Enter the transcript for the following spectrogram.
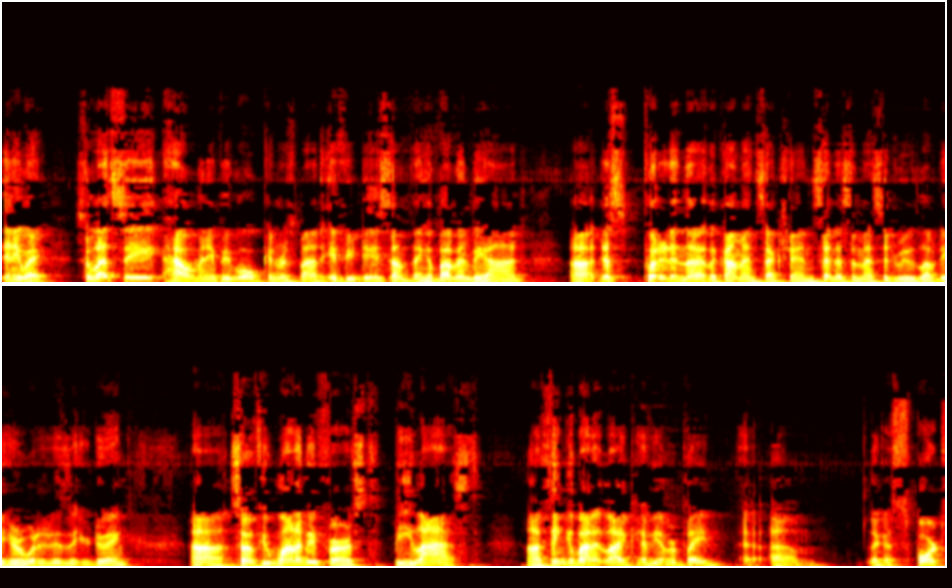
anyway, so let's see how many people can respond. If you do something above and beyond, uh, just put it in the, the comment section. Send us a message. We would love to hear what it is that you're doing. Uh, so if you want to be first, be last. Uh, think about it like, have you ever played uh, um, like a sport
